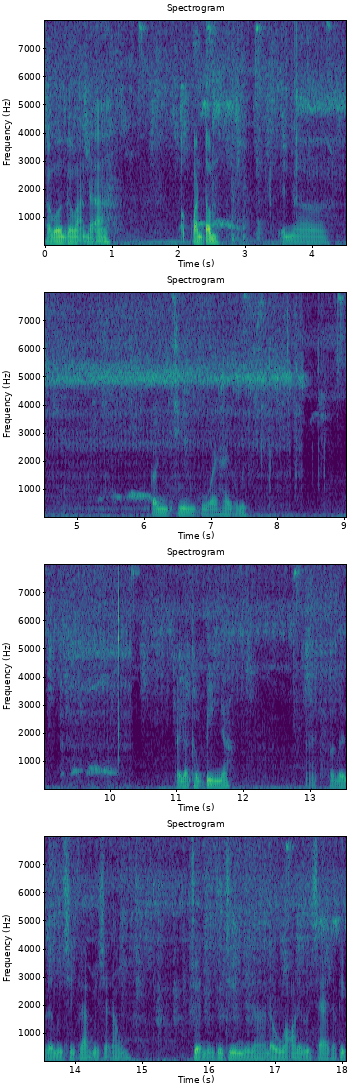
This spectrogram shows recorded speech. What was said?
Cảm ơn các bạn đã quan tâm đến uh, kênh chim cô gái hay của mình. Đây là thông tin nhé Đấy, còn bây giờ mình xin phép mình sẽ đóng chuyển những chú chim này ra đầu ngõ để gửi xe cho kịp.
